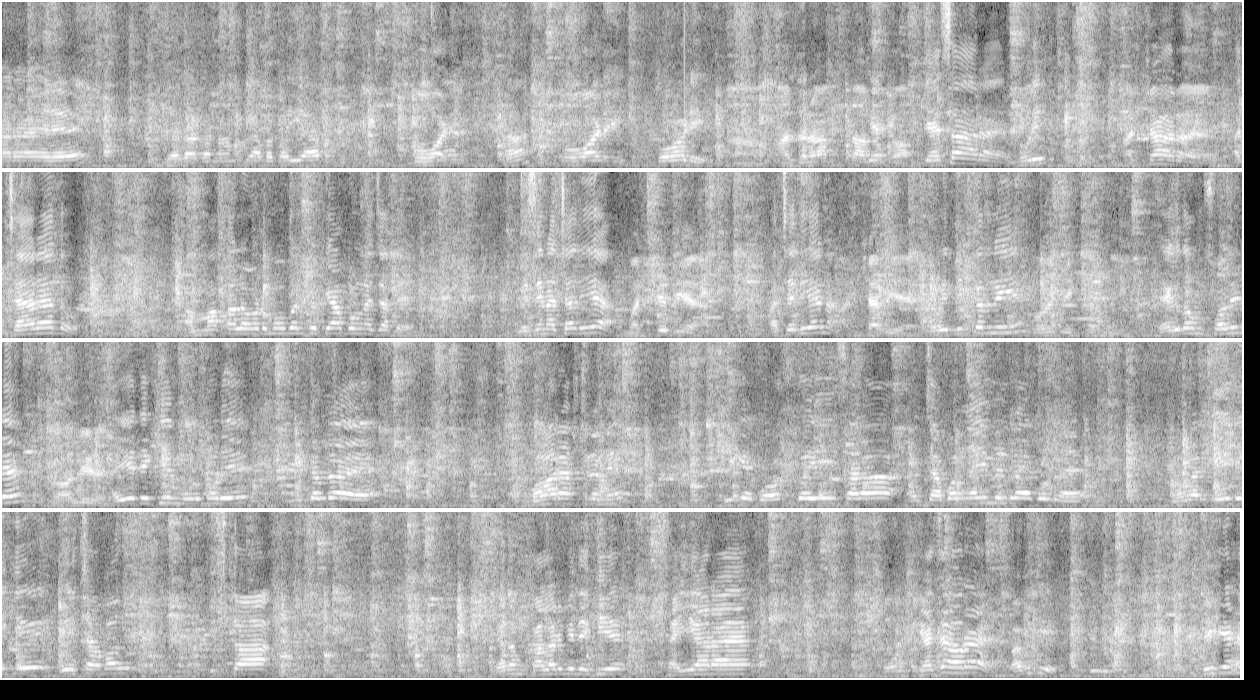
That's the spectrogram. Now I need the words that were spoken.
आ रहा है। जगह का नाम क्या बताइए आप? कोवाड़ी। हाँ? कोवाड़ी। कोवाड़ी। हाँ हजरा तालुका। कैसा आ रहा है? मुड़ी? अच्छा आ रहा है। अच्छा आ रहा है तो? हम मकाल ऑटोमोबाइल को क्या बोलना चाहते हैं? मशीन अच्छा दिया? मच्छी दिया अच्छा दिया ना? अच्छा दिया है। कोई दिक्कत नहीं है? कोई दिक्कत नहीं। एकदम सॉलिड है? सॉलिड है। ये देखिए मुड़ मुड़े निकल रहा है। महाराष्ट्र में। ठीक है बहुत कोई सारा चावल नहीं मिल रहा है बोल रहा है। मगर ये देखिए, ये चावल, इसका एकदम कलर भी देखिए, सही आ रहा है। कैसा हो रहा है, भाभी जी? ठीक है?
